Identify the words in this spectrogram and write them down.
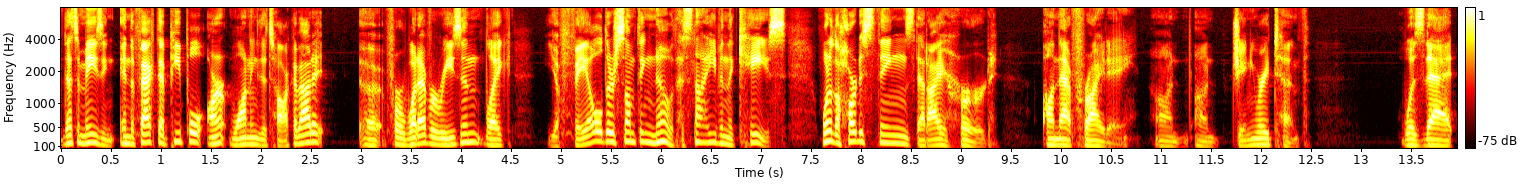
that's amazing. And the fact that people aren't wanting to talk about it uh, for whatever reason, like you failed or something. No, that's not even the case. One of the hardest things that I heard on that Friday, on on January 10th, was that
